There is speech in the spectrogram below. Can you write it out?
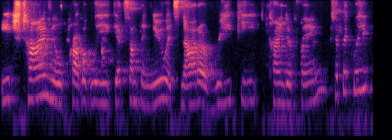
each time you'll probably get something new. It's not a repeat kind of thing typically.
